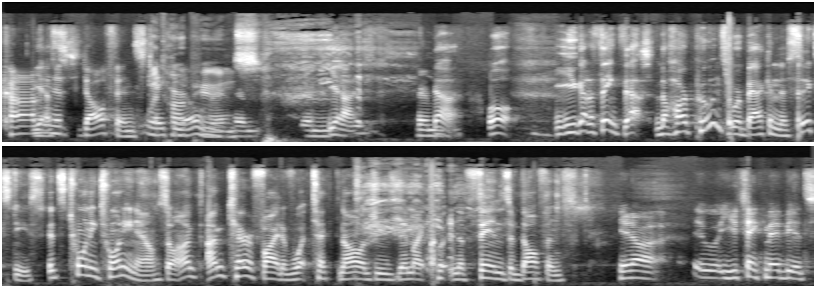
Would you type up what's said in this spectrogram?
Communist Yes. dolphins with taking over. harpoons. They're- they're- yeah, they're- yeah. Well, you got to think that the harpoons were back in the '60s. It's 2020 now, so I'm I'm terrified of what technologies they might put in the fins of dolphins. You know, you think maybe it's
